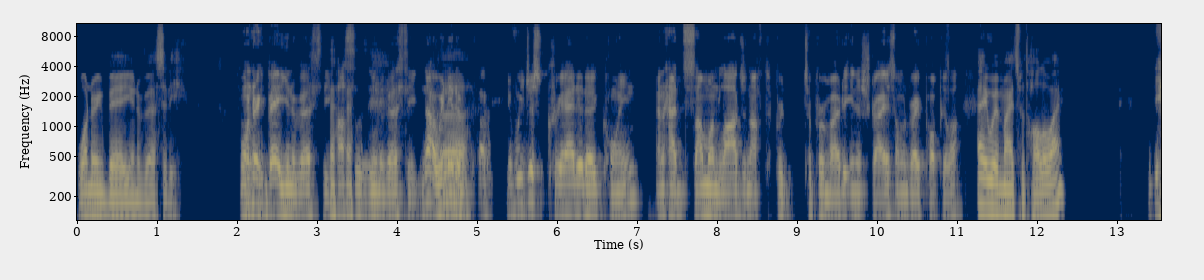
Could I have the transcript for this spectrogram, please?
Wandering Bear University. Wandering Bear University, Hustlers University. No, we need Uh. to. If we just created a coin and had someone large enough to pro, to promote it in Australia, someone very popular. Hey, we're mates with Holloway.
